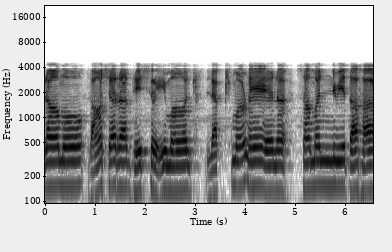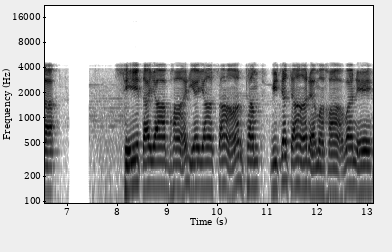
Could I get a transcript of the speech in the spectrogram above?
रामो दाशरथिश्रीमान् लक्ष्मणेन समन्वितः। सीतया भार्यया सार्धं विचचारमहावने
